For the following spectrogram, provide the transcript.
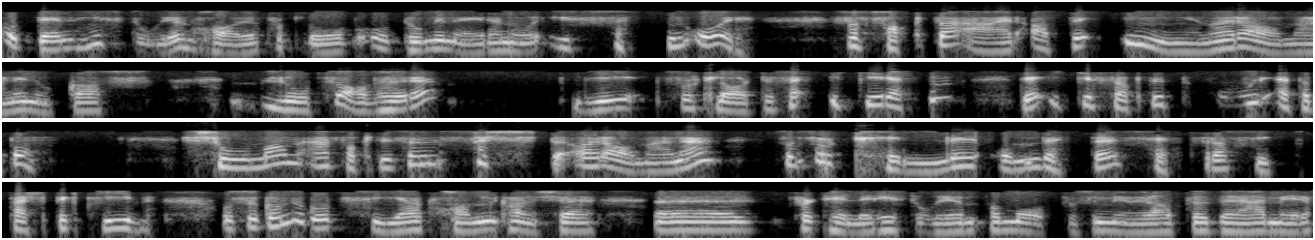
Og den historien har jo fått lov å dominere nå i 17 år. Så fakta er at ingen av ranerne i Nokas lot seg avhøre. De forklarte seg ikke i retten. De har ikke sagt et ord etterpå. Schumann er faktisk den første av ranerne som forteller om dette sett fra sitt perspektiv. Og så kan du godt si at han kanskje eh, forteller historien på en måte som gjør at det er mer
